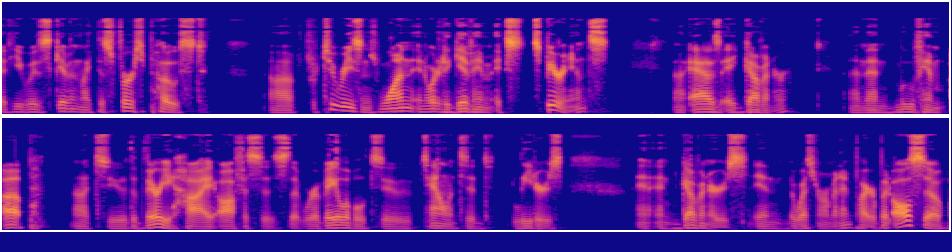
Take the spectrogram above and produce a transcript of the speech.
that he was given like this first post uh, for two reasons. One, in order to give him experience uh, as a governor, and then move him up uh, to the very high offices that were available to talented leaders and, governors in the Western Roman Empire, but also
